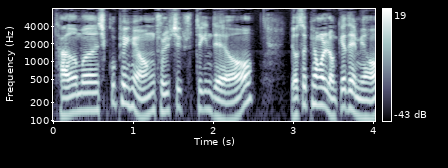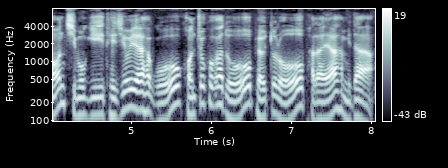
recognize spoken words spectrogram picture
다음은 19평형 조립식 주택인데요. 6평을 넘게 되면 지목이 대지어야 하고 건축허가도 별도로 받아야 합니다.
